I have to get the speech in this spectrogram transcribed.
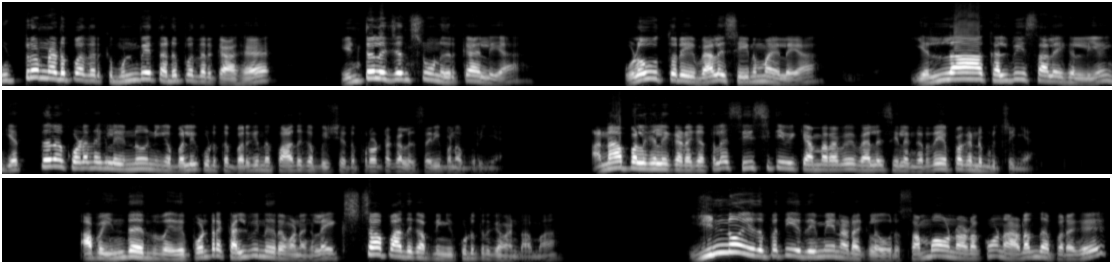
குற்றம் நடப்பதற்கு முன்பே தடுப்பதற்காக இன்டெலிஜென்ஸ்னு ஒன்று இருக்கா இல்லையா? உளவுத்துறை வேலை செய்யணுமா இல்லையா? எல்லா கல்வி சாலைகள்லையும் எத்தனை குழந்தைகளை இன்னும் நீங்கள் பலி கொடுத்த பிறகு இந்த பாதுகாப்பு விஷயத்தை புரோட்டோக்காலை சரி பண்ண போறீங்க? அண்ணா பல்கலைக்கழகத்தில் சிசிடிவி கேமராவே வேலை செய்யலைங்கிறத எப்போ கண்டுபிடிச்சீங்க? அப்போ இந்த இந்த- இது போன்ற கல்வி நிறுவனங்களை எக்ஸ்ட்ரா பாதுகாப்பு நீங்கள் கொடுத்துருக்க வேண்டாமா? இன்னும் இதை பற்றி எதுவுமே நடக்கல. ஒரு சம்பவம் நடக்கும். நடந்த பிறகு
